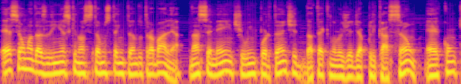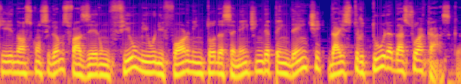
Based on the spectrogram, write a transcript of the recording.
essa é uma das linhas que nós estamos tentando trabalhar. Na semente, o importante da tecnologia de aplicação é com que nós consigamos fazer um filme uniforme em toda a semente, independente da estrutura da sua casca.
